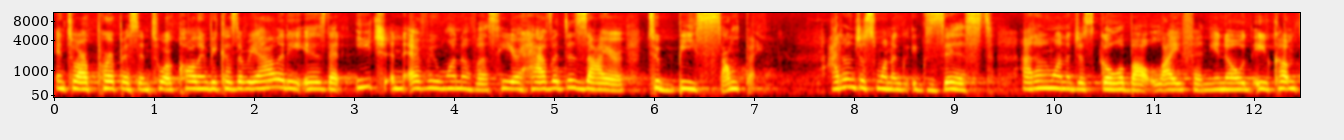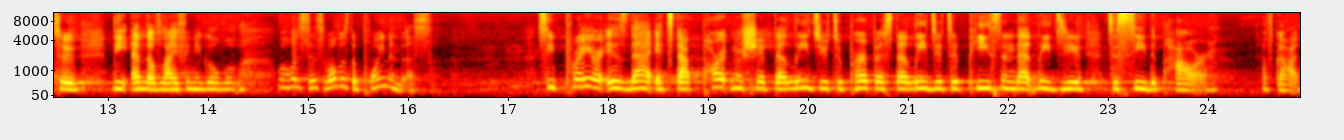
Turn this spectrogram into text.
and to our purpose, and to our calling, because the reality is that each and every one of us here have a desire to be something. I don't just want to exist. I don't want to just go about life and, you know, you come to the end of life and you go, well, what was this? What was the point in this? See, prayer is that it's that partnership that leads you to purpose, that leads you to peace, and that leads you to see the power of God.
